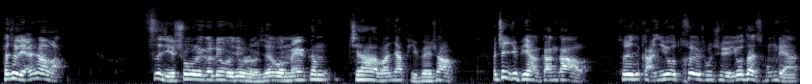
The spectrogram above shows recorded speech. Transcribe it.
他就连上了，自己输了一个六九九九，结果没跟其他的玩家匹配上，这就比较尴尬了。所以就感觉又退出去，又再重连。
